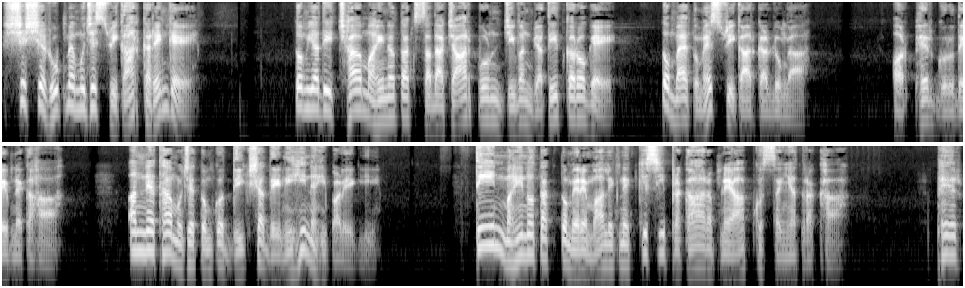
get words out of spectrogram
शिष्य रूप में मुझे स्वीकार करेंगे? तुम यदि छह महीनों तक सदाचारपूर्ण जीवन व्यतीत करोगे तो मैं तुम्हें स्वीकार कर लूँगा। और फिर गुरुदेव ने कहा अन्यथा मुझे तुमको दीक्षा देनी ही नहीं पड़ेगी। तीन महीनों तक तो मेरे मालिक ने किसी प्रकार अपने आप को संयत रखा। फिर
